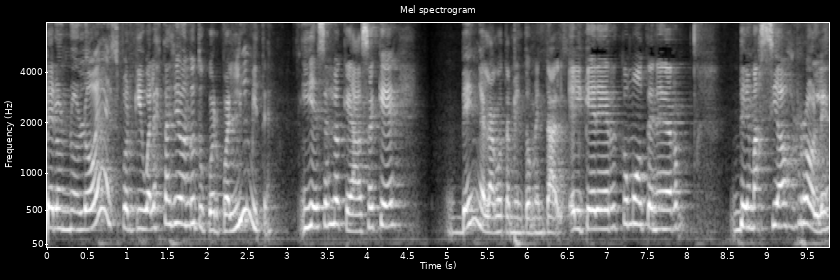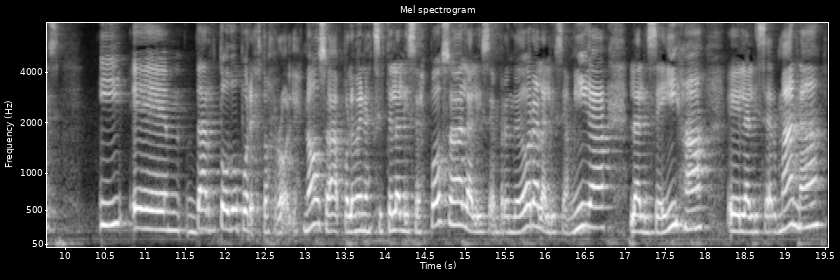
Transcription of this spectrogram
pero no lo es, porque igual estás llevando tu cuerpo al límite. Y eso es lo que hace que venga el agotamiento mental, el querer como tener demasiados roles y em, dar todo por estos roles, ¿no? O sea, por lo menos existe la Alice esposa, la Alice emprendedora, la Alice amiga, la Alice hija, eh, la Alice hermana,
